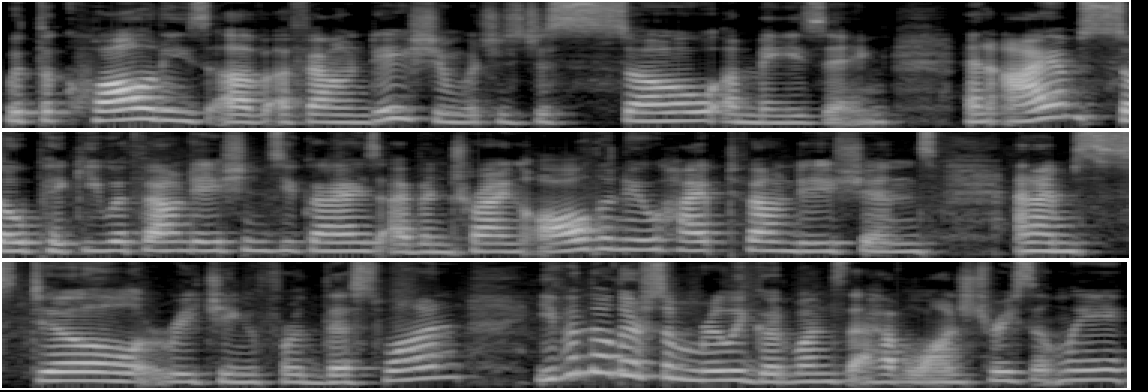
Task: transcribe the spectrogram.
with the qualities of a foundation, which is just so amazing. And I am so picky with foundations, you guys. I've been trying all the new hyped foundations and I'm still reaching for this one. Even though there's some really good ones that have launched recently,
